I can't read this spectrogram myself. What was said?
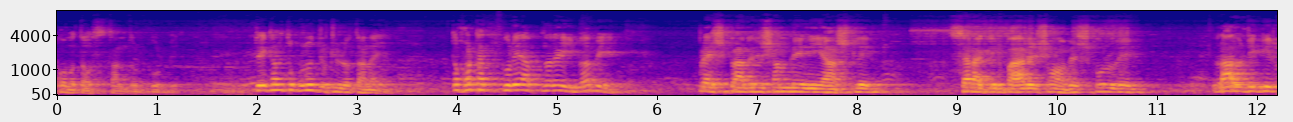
ক্ষমতা হস্তান্তর করবে তো এখানে তো কোনো জটিলতা নাই। তো হঠাৎ করে আপনারা এইভাবে প্রেস ক্লাবের সামনে নিয়ে আসলেন স্যারাকির পাহাড়ে সমাবেশ করলেন লাল দিঘির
